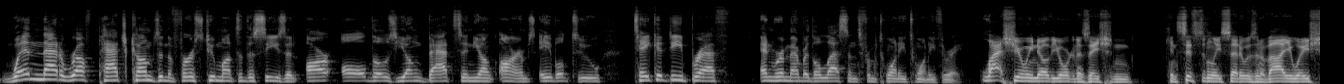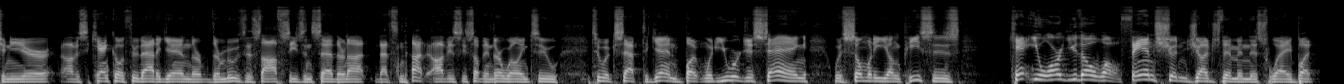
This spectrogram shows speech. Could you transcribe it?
when that rough patch comes in the first two months of the season, are all those young bats and young arms able to take a deep breath and remember the lessons from 2023? Last year, we know the organization consistently said it was an evaluation year. Obviously, can't go through that again. Their, their moves this offseason said they're not. That's not obviously something they're willing to to accept again. But what you were just saying with so many young pieces, can't you argue though? Well, fans shouldn't judge them in this way, but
